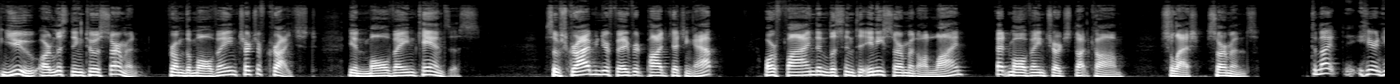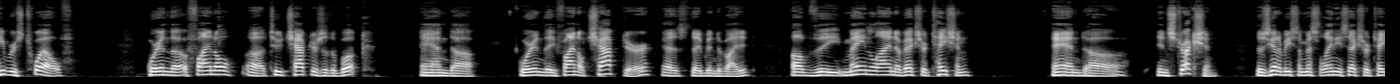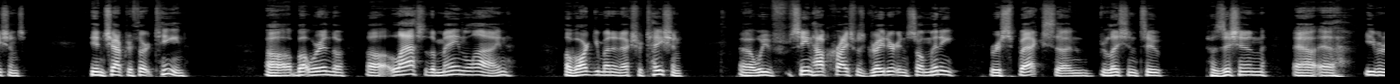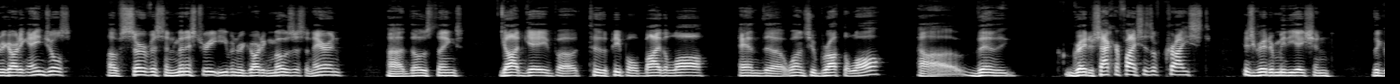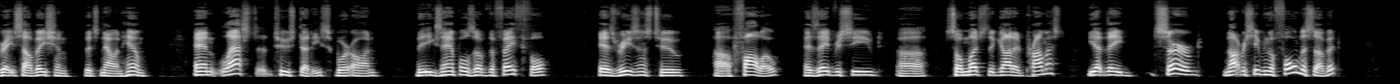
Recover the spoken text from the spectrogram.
You are listening to a sermon from the Mulvane Church of Christ in Mulvane, Kansas. Subscribe in your favorite podcatching app or find and listen to any sermon online at mulvanechurch.com slash sermons. Tonight, here in Hebrews 12, we're in the final uh, two chapters of the book, and uh, we're in the final chapter, as they've been divided, of the main line of exhortation and uh, instruction. There's going to be some miscellaneous exhortations in chapter 13, uh, but we're in the uh, last of the main line of argument and exhortation. Uh, we've seen how Christ was greater in so many respects uh, in relation to position, uh, even regarding angels, of service and ministry, even regarding Moses and Aaron, those things. God gave uh, to the people by the law and the ones who brought the law, uh, the greater sacrifices of Christ, his greater mediation, the great salvation that's now in him. And last two studies were on the examples of the faithful as reasons to uh, follow, as they'd received uh, so much that God had promised, yet they served not receiving the fullness of it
